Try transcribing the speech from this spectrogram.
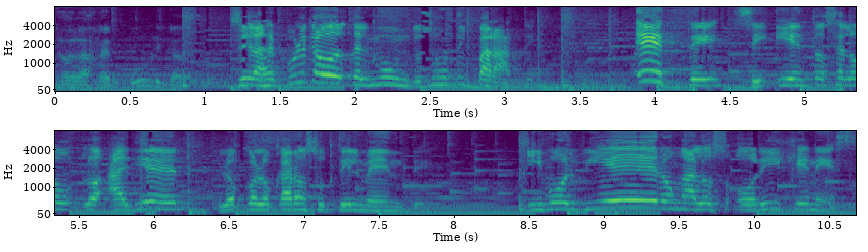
No, la República del mundo. Sí, la República del mundo, eso es un disparate. Este, sí, y entonces ayer lo colocaron sutilmente y volvieron a los orígenes.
